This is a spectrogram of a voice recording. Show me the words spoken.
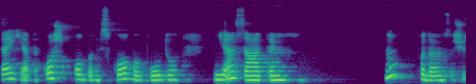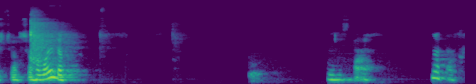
це я також обов'язково буду в'язати. Ну, подивимося, що з цього всього вийде. Не знаю. Ну так.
